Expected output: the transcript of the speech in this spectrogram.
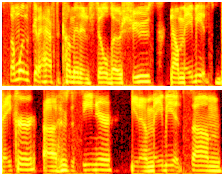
someone's going to have to come in and fill those shoes. Now, maybe it's Baker, uh, who's a senior. You know, maybe it's, um,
